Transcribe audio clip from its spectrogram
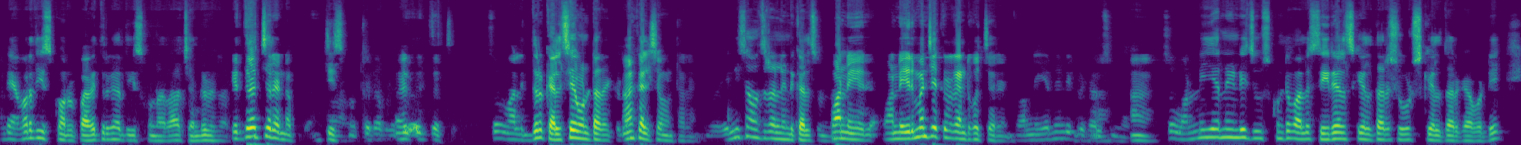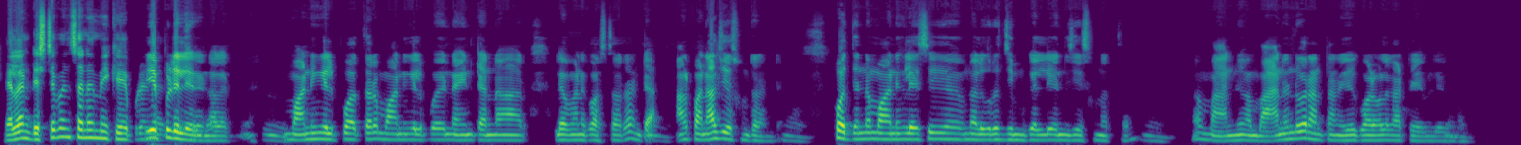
అంటే ఎవరు తీసుకున్నారు? పవిత్ర గారు తీసుకున్నారా? చంద్రు గారు? ఇద్దరు వచ్చారండి అప్పుడు తీసుకుంటారు ఇద్దరు వచ్చారు. సో వాళ్ళిద్దరు కలిసే ఉంటారు ఇక్కడ? కలిసే ఉంటారండి. ఎన్ని సంవత్సరాల నుండి కలిసి ఉన్నారు? వన్ ఇయర్ వన్ ఇయర్ నుంచి ఇక్కడ రెంట్కి వచ్చారండి. వన్ ఇయర్ నుండి ఇక్కడ కలిసి. సో వన్ ఇయర్ నుండి చూసుకుంటే వాళ్ళు సీరియల్స్కి వెళ్తారు షూట్స్కి వెళ్తారు కాబట్టి ఎలాంటి డిస్టర్బెన్స్ అనేది మీకు ఎప్పుడు ఎప్పుడు వెళ్ళారండి అలా మార్నింగ్ వెళ్ళిపోతారు? మార్నింగ్ వెళ్ళిపోయి నైన్ టెన్ లెవెన్కి వస్తారు? అంటే వాళ్ళ పనాలు చేసుకుంటారంటే. పొద్దున్న మార్నింగ్ లేచి నలుగురు జిమ్కి వెళ్ళి అన్ని చేసుకుని వస్తారు. బాగానే బాగానే ఉండేవారు అంటాను. ఏ గొడవలు గట్ట ఏం లేవు.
